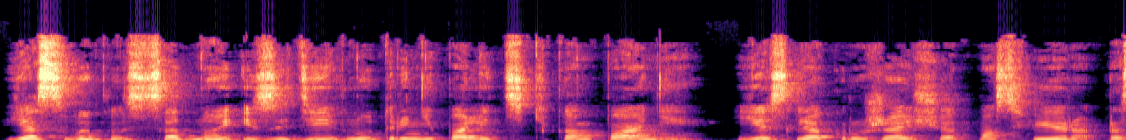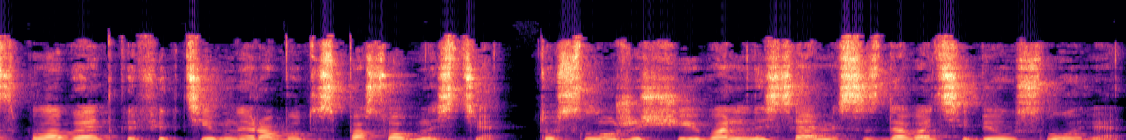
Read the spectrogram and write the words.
Я свыклась с одной из идей внутренней политики компании. Если окружающая атмосфера располагает к эффективной работоспособности, то служащие вольны сами создавать себе условия.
